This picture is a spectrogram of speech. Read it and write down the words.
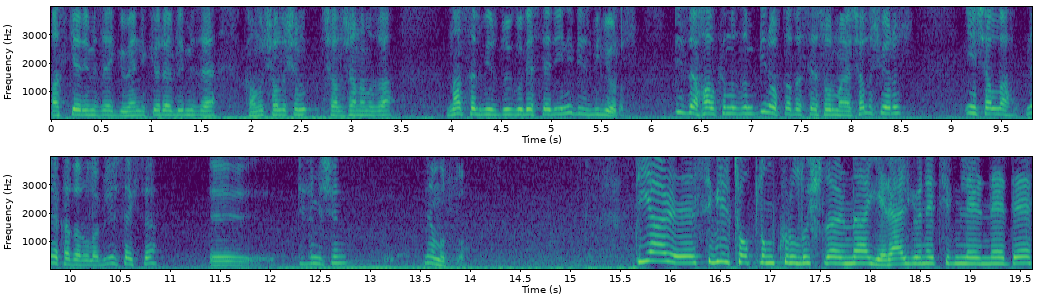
askerimize, güvenlik görevlimize, kamu çalışım çalışanımıza nasıl bir duygu beslediğini biz biliyoruz. Biz de halkımızın bir noktada ses olmaya çalışıyoruz. İnşallah ne kadar olabilirsekse e, bizim için ne mutlu. Diğer e, sivil toplum kuruluşlarına, yerel yönetimlerine de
